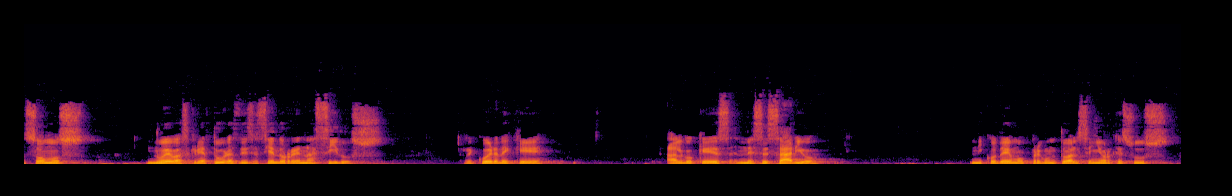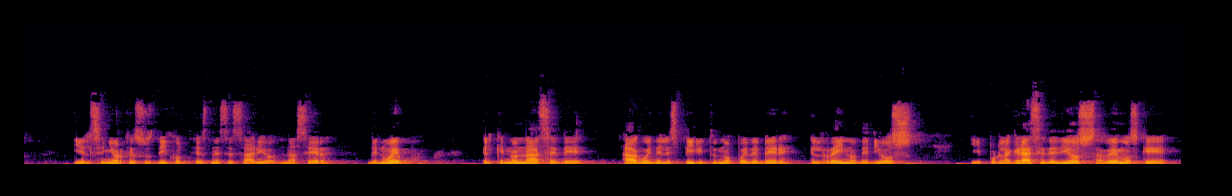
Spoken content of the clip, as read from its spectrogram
Somos nuevas criaturas, dice, siendo renacidos. Recuerde que algo que es necesario, Nicodemo preguntó al Señor Jesús y el Señor Jesús dijo, es necesario nacer de nuevo. El que no nace de agua y del Espíritu no puede ver el reino de Dios. Y por la gracia de Dios sabemos que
